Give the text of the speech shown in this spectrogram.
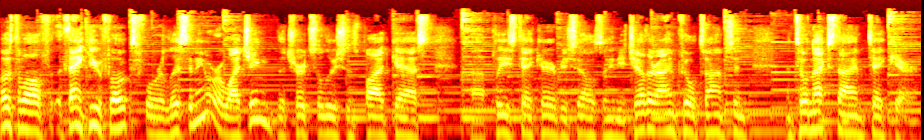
most of all, thank you, folks, for listening or watching the Church Solutions podcast. Uh, please take care of yourselves and each other. I'm Phil Thompson. Until next time, take care.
